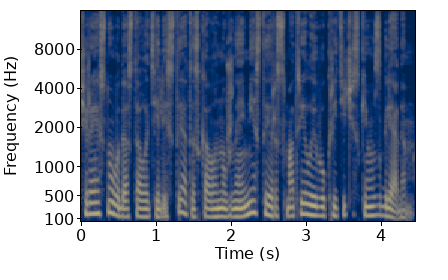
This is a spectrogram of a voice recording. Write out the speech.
Вчера я снова достала те листы, отыскала нужное место и рассмотрела его критическим взглядом.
